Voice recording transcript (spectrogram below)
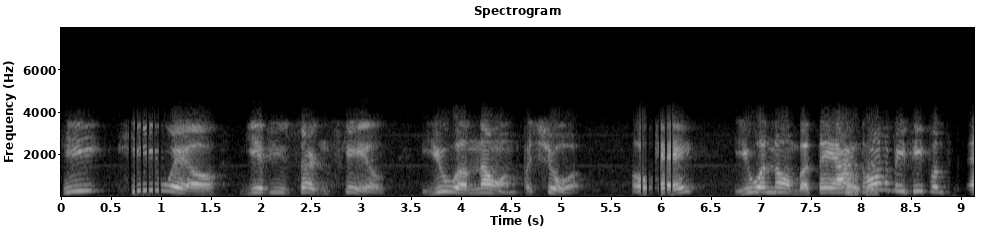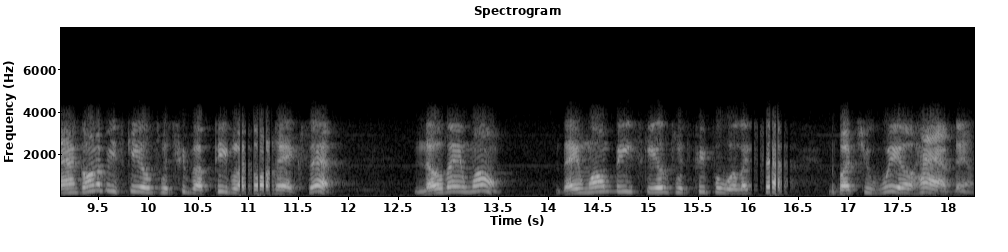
he he will give you certain skills. You will know them for sure. Okay, you will know them, but they aren't Okay. going to be people. They aren't going to be skills which people people are going to accept. No, they won't. They won't be skills which people will accept, but you will have them.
